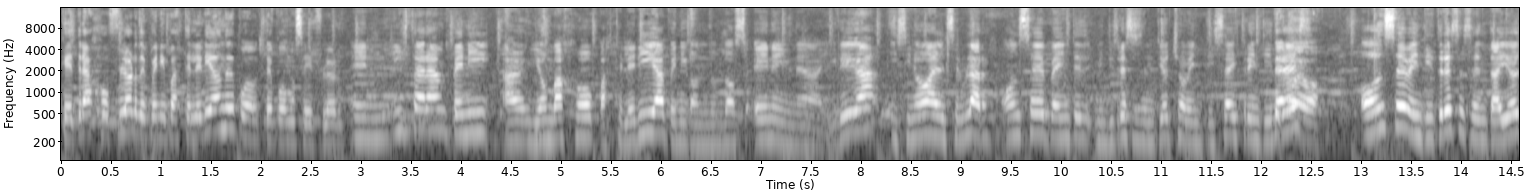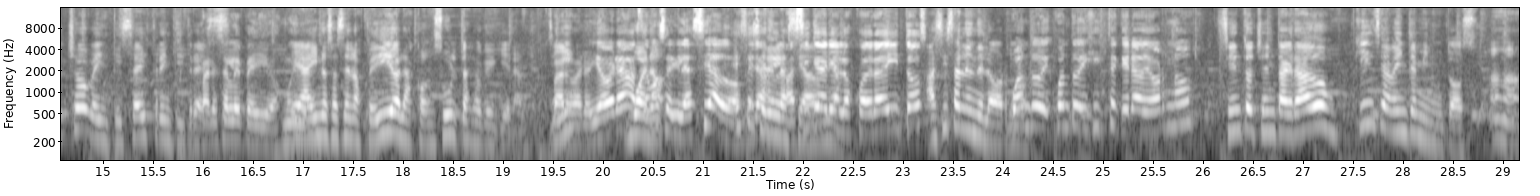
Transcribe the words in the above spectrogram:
que trajo Flor de Penny Pastelería. ¿Dónde te podemos seguir, Flor? En Instagram, Penny-pastelería, Penny con dos N y una Y, y si no al celular, 11 20 23 68 26 33. De nuevo. 11 23 68 26 33. Para hacerle pedidos, muy eh, bien. Ahí nos hacen los pedidos, las consultas, lo que quieran. Bárbaro. Y ahora bueno, hacemos el glaciado. Ese es el glaciado. Así quedarían los cuadraditos. Así salen del horno. ¿Cuánto, ¿Cuánto dijiste que era de horno? 180 grados, 15 a 20 minutos. Ajá.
